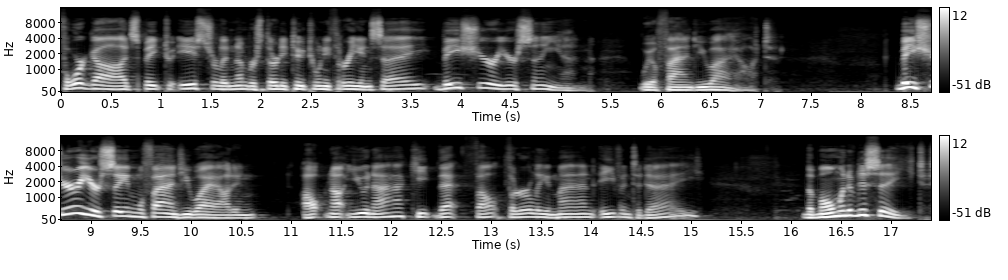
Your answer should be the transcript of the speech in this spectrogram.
for God, speak to Israel in Numbers 32 23 and say, Be sure your sin will find you out. Be sure your sin will find you out, and ought not you and I keep that thought thoroughly in mind even today? The moment of deceit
